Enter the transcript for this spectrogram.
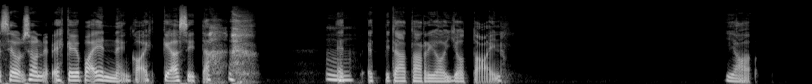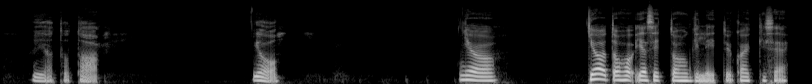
se on, se on ehkä jopa ennen kaikkea sitä, mm. että et pitää tarjoa jotain. Ja, ja tota, joo. Joo. Joo, toho, ja sitten tuohonkin liittyy kaikki se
